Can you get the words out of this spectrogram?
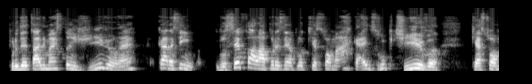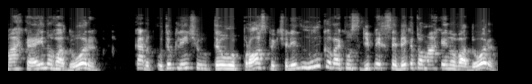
pro detalhe mais tangível, né? Cara, assim, você falar, por exemplo, que a sua marca é disruptiva, que a sua marca é inovadora, cara, o teu cliente, o teu prospect, ele, ele nunca vai conseguir perceber que a tua marca é inovadora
